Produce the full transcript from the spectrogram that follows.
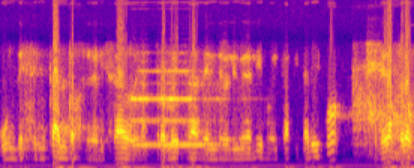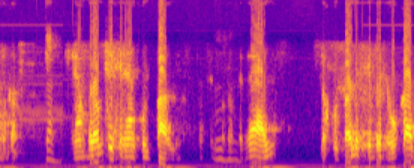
un desencanto generalizado de las promesas del neoliberalismo y el capitalismo, generan bronca generan bronca y generan culpables. Entonces, por lo general, los culpables siempre se buscan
